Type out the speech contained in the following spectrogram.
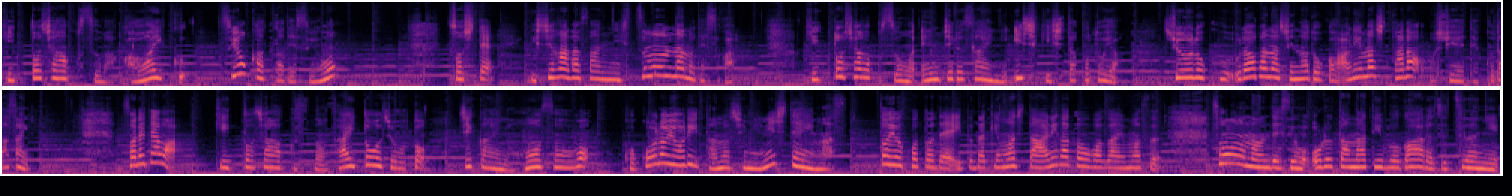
キッドシャークスは可愛く強かったですよ。そして石原さんに質問なのですが、キッドシャークスを演じる際に意識したことや収録裏話などがありましたら教えてください。それでは、キッドシャークスの再登場と次回の放送を心より楽しみにしています。ということでいただきました。ありがとうございます。そうなんですよ。オルタナティブガールズ2に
